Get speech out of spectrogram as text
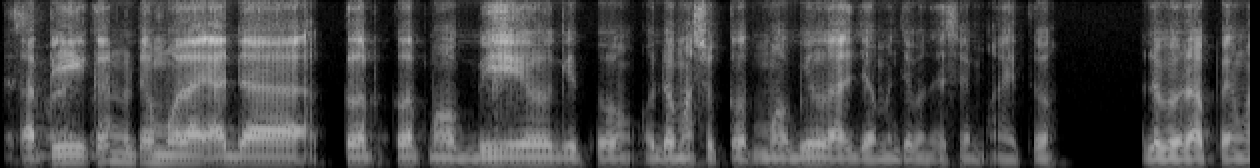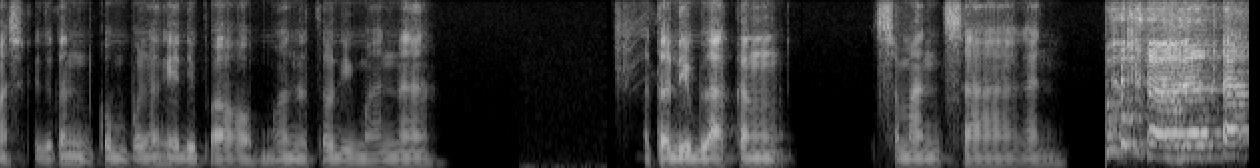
Tapi kan udah mulai ada klub-klub mobil gitu. Udah masuk klub mobil lah zaman-zaman SMA itu. Ada beberapa yang masuk itu kan kumpulnya kayak di Pahoman atau di mana. Atau di belakang Semansa kan. Gak ada tak.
